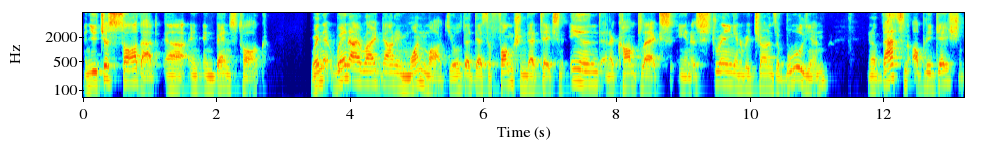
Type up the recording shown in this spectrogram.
and you just saw that uh, in, in Ben's talk. When, when I write down in one module that there's a function that takes an int and a complex and a string and returns a boolean, you know that's an obligation.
